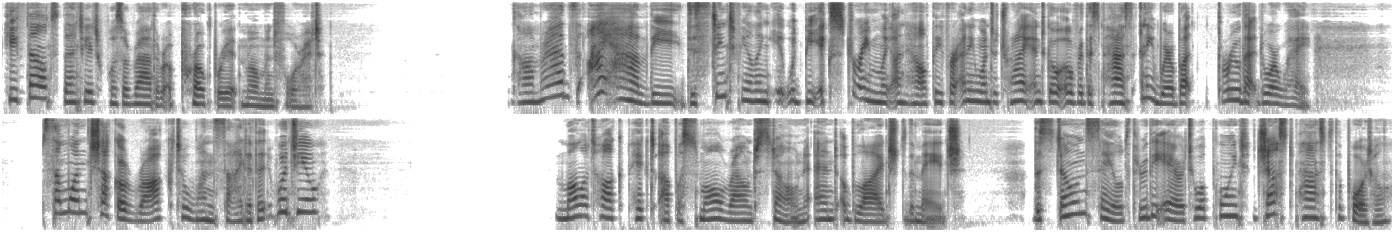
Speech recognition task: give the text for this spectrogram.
He felt that it was a rather appropriate moment for it. Comrades, I have the distinct feeling it would be extremely unhealthy for anyone to try and go over this pass anywhere but through that doorway. Someone chuck a rock to one side of it, would you? Molotok picked up a small round stone and obliged the mage. The stone sailed through the air to a point just past the portal,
